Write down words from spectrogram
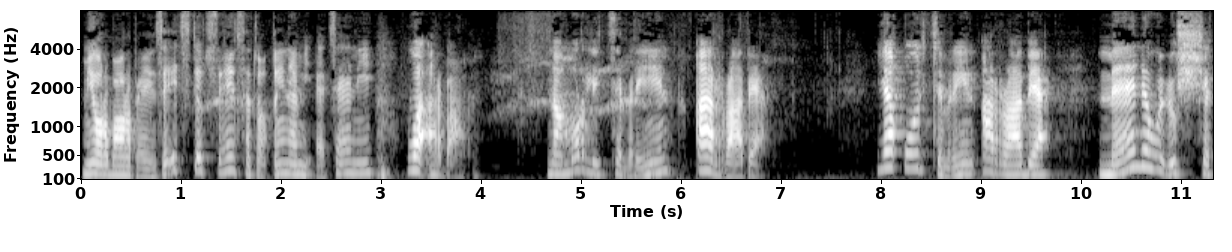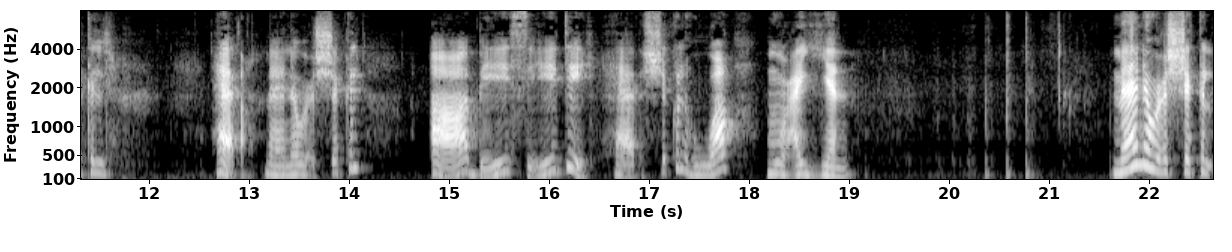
144 زائد 96 ستعطينا 204 نمر للتمرين الرابع. يقول التمرين الرابع ما نوع الشكل؟ هذا ما نوع الشكل A B C D. هذا الشكل هو معين. ما نوع الشكل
